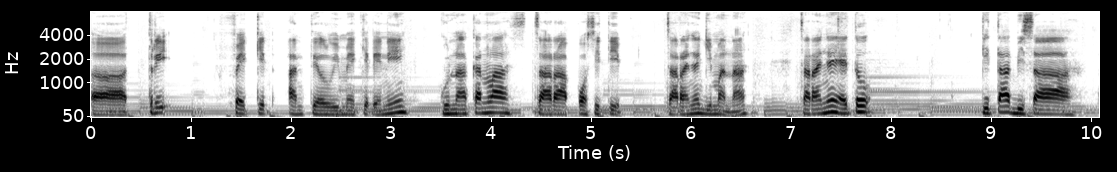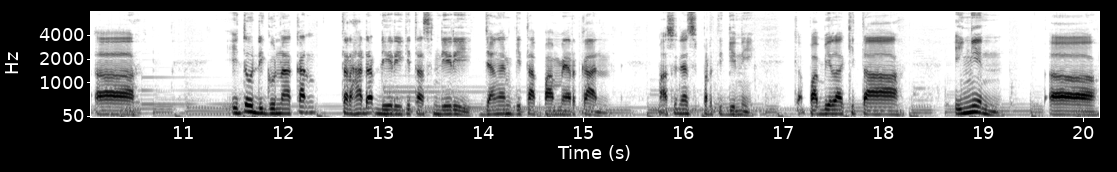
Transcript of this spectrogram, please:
uh, trik fake it until we make it ini gunakanlah secara positif. Caranya gimana? Caranya yaitu kita bisa uh, itu digunakan terhadap diri kita sendiri, jangan kita pamerkan. Maksudnya seperti gini, apabila kita ingin uh,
